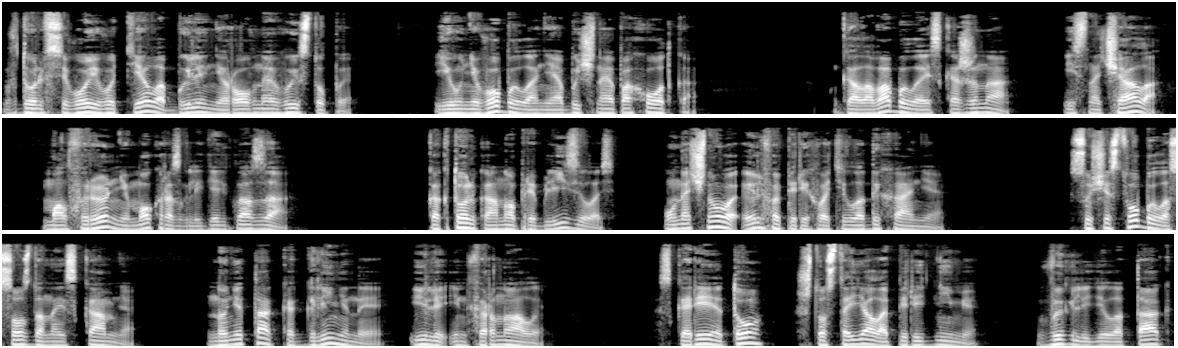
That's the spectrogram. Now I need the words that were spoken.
Вдоль всего его тела были неровные выступы, и у него была необычная походка. Голова была искажена, и сначала Малфурион не мог разглядеть глаза. Как только оно приблизилось, у ночного эльфа перехватило дыхание. Существо было создано из камня, но не так, как глиняные или инферналы. Скорее то, что стояло перед ними, выглядело так,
